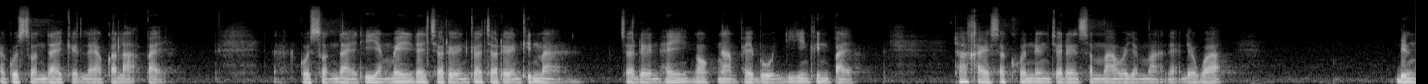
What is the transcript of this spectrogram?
อกุศลใดเกิดแล้วก็ละไปกุศลใดที่ยังไม่ได้เจริญก็เจริญขึ้นมาจเจริญให้งอกงามไพบูรณ์ยิ่งขึ้นไป ถ้าใครสักคนหนึ่งเจริญสัมมาวยมะเนี่ยเรียกว่า ดึง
